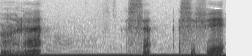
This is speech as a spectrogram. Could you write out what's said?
Voilà. Ça, c'est fait.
